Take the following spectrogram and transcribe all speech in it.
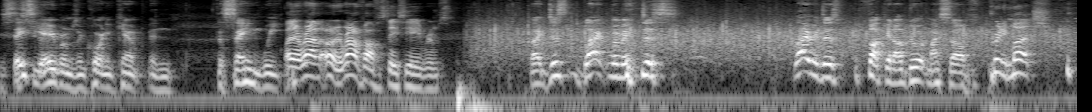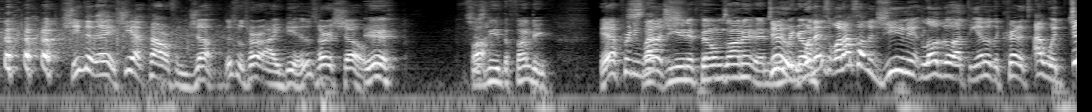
Stacey Abrams and Courtney Kemp in the same week. Like, round, oh, round of applause Stacey Abrams. Like just black women just black women just fuck it, I'll do it myself. Pretty much. she did. Hey, she had power from jump. This was her idea. This is her show. Yeah, She Just need the funding. Yeah, pretty Slap much. G Unit films on it and here we Dude, go. when, when I saw the G Unit logo at the end of the credits, I went. "Ch-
